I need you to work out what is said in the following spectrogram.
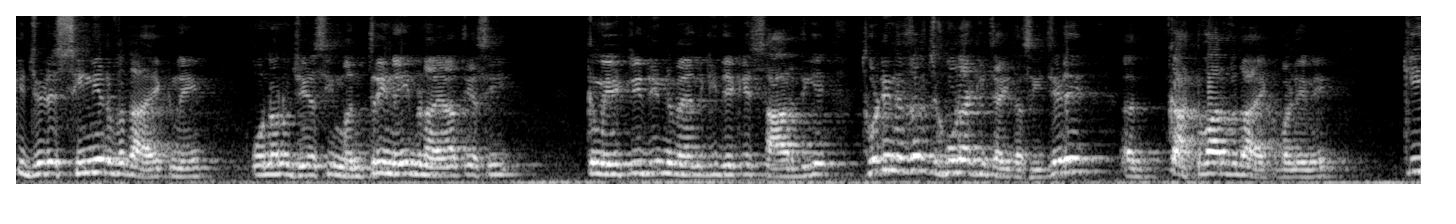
ਕਿ ਜਿਹੜੇ ਸੀਨੀਅਰ ਵਿਧਾਇਕ ਨੇ ਉਹਨਾਂ ਨੂੰ ਜੇ ਅਸੀਂ ਮੰਤਰੀ ਨਹੀਂ ਬਣਾਇਆ ਤੇ ਅਸੀਂ ਕਮੇਟੀ ਦੀ ਨੁਮਾਇੰਦਗੀ ਦੇ ਕੇ ਸਾਰ ਦਈਏ। ਤੁਹਾਡੀ ਨਜ਼ਰ 'ਚ ਹੋਣਾ ਕੀ ਚਾਹੀਦਾ ਸੀ? ਜਿਹੜੇ ਅ, ਘੱਟਵਾਰ ਵਿਧਾਇਕ ਬਣੇ ਨੇ ਕਿ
